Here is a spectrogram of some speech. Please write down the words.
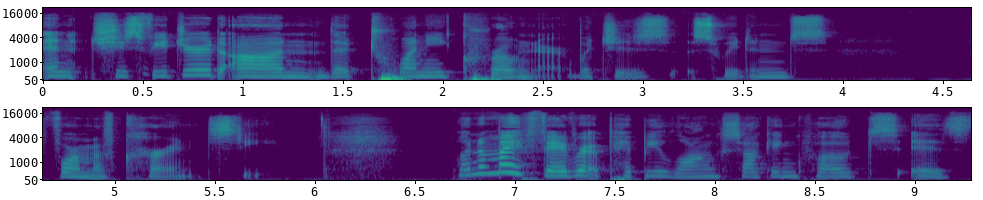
and she's featured on the 20 kroner, which is Sweden's form of currency. One of my favorite Pippi Longstocking quotes is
